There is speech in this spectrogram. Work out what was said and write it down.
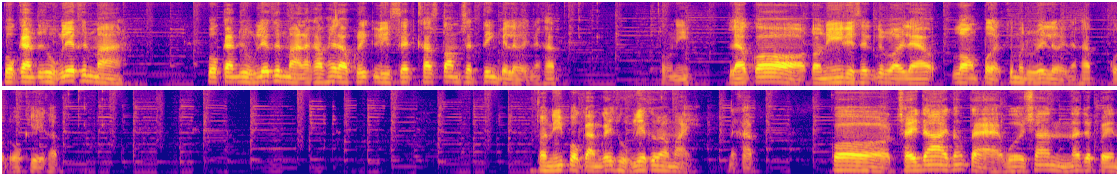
โปรแกรมจะถูกเรียกขึ้นมา โปรแกรมจะถูกเรียกขึ้นมานะครับ ให้เราคลิก reset custom setting ไปเลยนะครับ ตรงนี้แล้วก็ตอนนี้ reset เรียบร้อยแล้ว ลองเปิดขึ้นมาดูได้เลยนะครับ กดโอเคครับ ตอนนี้โปรแกรมก็จะถูกเรียกขึ้นมาใหม่นะครับ ก็ใช้ได้ตั้งแต่เวอร์ชันน่าจะเป็น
